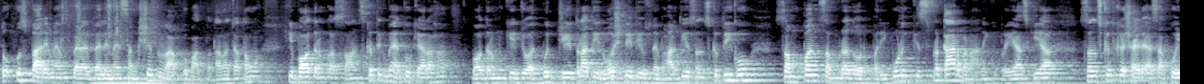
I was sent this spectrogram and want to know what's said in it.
तो उस बारे में हम पहले मैं संक्षिप्त में आपको बात बताना चाहता हूँ कि बौद्ध धर्म का सांस्कृतिक महत्व क्या रहा। बौद्ध धर्म की जो अद्भुत चेतना थी रोशनी थी उसने भारतीय संस्कृति को संपन्न समृद्ध और परिपूर्ण किस प्रकार बनाने की प्रयास किया। संस्कृत का शायद ऐसा कोई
